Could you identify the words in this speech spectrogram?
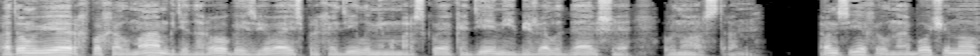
Потом вверх по холмам, где дорога, извиваясь, проходила мимо морской академии и бежала дальше, в Норстрон. Он съехал на обочину,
